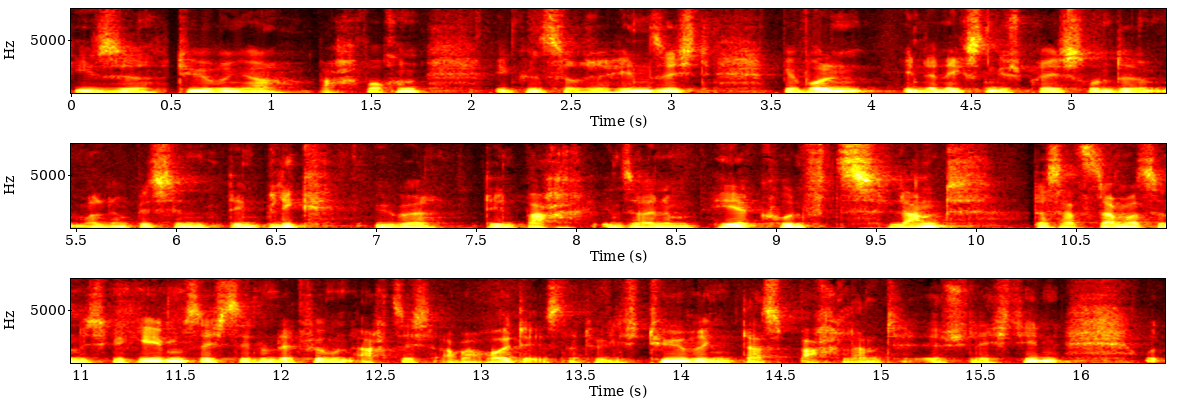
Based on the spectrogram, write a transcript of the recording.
diese Thüringer Bachwochen in künstlerischer Hinsicht. Wir wollen in der nächsten Gesprächsrunde mal ein bisschen den Blick über den Bach in seinem Herkunftsland das hat es damals noch nicht gegeben, 1685, aber heute ist natürlich Thüringen das Bachland äh, schlechthin. Und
